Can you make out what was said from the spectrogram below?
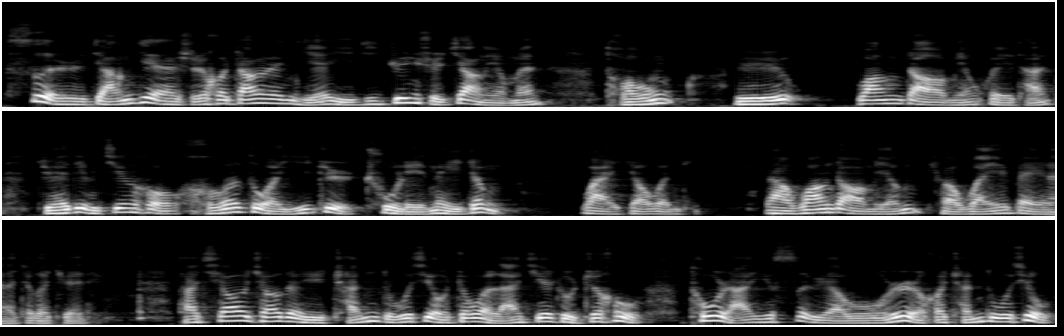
四日，蒋介石和张仁杰以及军事将领们同与。汪兆铭会谈，决定今后合作一致处理内政、外交问题。让汪兆铭却违背了这个决定。他悄悄地与陈独秀、周恩来接触之后，突然于四月五日和陈独秀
